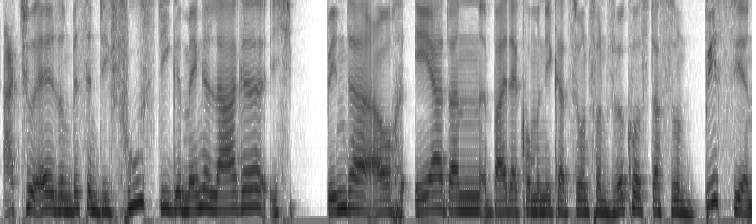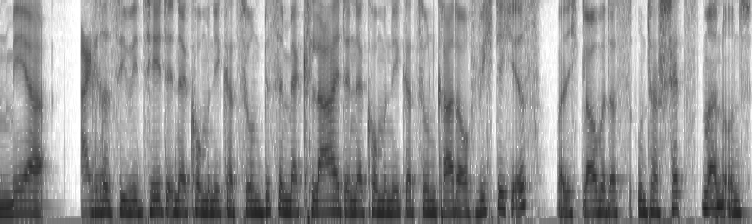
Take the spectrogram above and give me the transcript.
Aktuell so ein bisschen diffus die Gemengelage. Ich bin da auch eher dann bei der Kommunikation von Wirkus, dass so ein bisschen mehr Aggressivität in der Kommunikation, ein bisschen mehr Klarheit in der Kommunikation gerade auch wichtig ist, weil ich glaube, das unterschätzt man und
